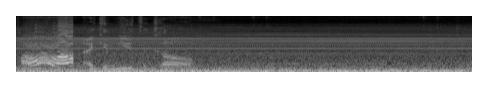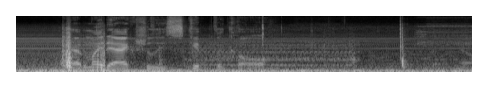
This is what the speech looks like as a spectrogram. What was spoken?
Hello? I can mute the call. That might actually skip the call. No.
